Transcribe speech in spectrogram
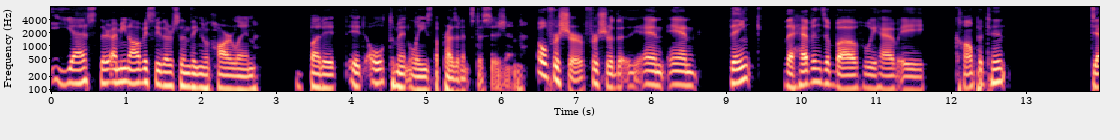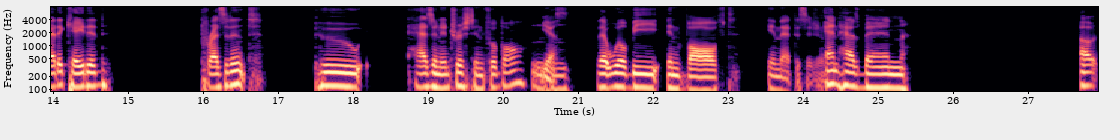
Yes, there. I mean, obviously, there's some things with Harlan, but it it ultimately is the president's decision. Oh, for sure, for sure. The, and and thank the heavens above, we have a competent, dedicated president who has an interest in football Yes. Mhm. that will be involved in that decision. and has been uh,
